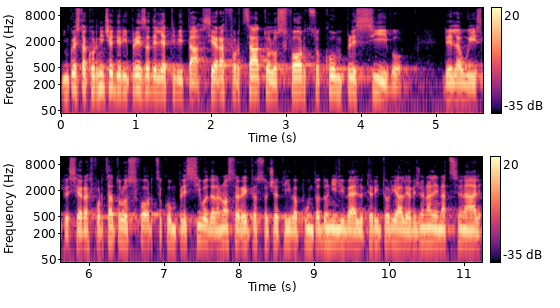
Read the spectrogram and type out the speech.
In questa cornice di ripresa delle attività si è rafforzato lo sforzo complessivo della WISP, si è rafforzato lo sforzo complessivo della nostra rete associativa appunto ad ogni livello, territoriale, regionale e nazionale,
